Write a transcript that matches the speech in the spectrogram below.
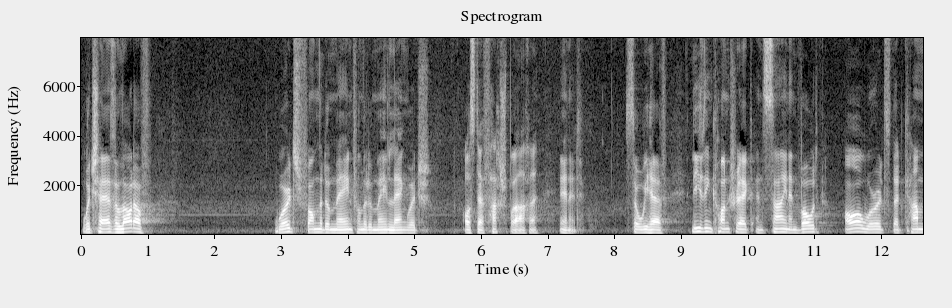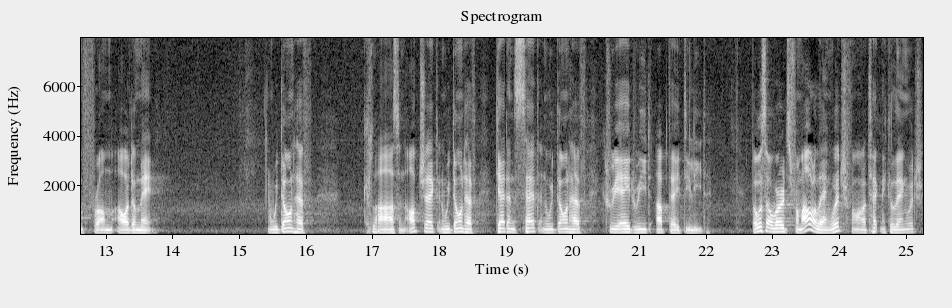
which has a lot of words from the domain, from the domain language, aus der Fachsprache in it. So we have leasing contract and sign and vote, all words that come from our domain. And we don't have class and object, and we don't have get and set, and we don't have create, read, update, delete. Those are words from our language, from our technical language.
